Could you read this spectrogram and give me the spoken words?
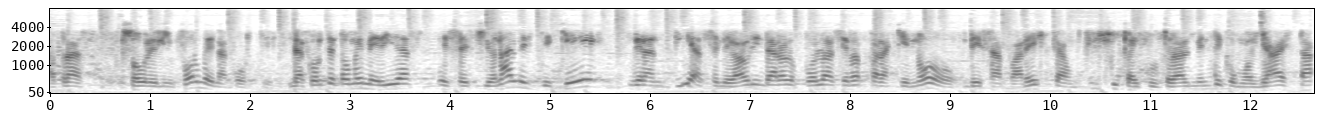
atrás sobre el informe de la Corte, la Corte tome medidas excepcionales de qué garantías se le va a brindar a los pueblos de la sierra para que no desaparezcan física y culturalmente como ya está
